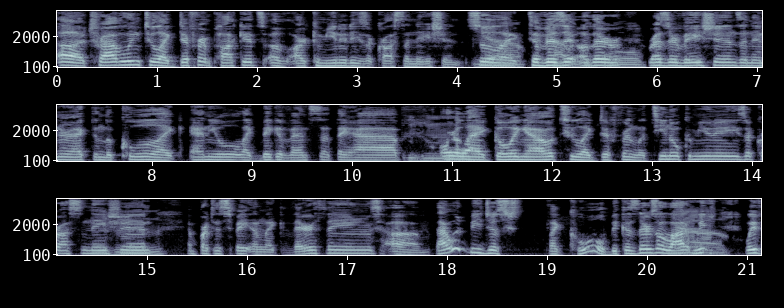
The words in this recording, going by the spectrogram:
uh traveling to like different pockets of our communities across the nation. So Yeah, like to visit other cool. reservations and interact in the cool like annual like big events that they have Mhm. or like going out to like different Latino communities across the nation Mhm. and participate in like their things. Um that would be just like cool because there's a lot we've we've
